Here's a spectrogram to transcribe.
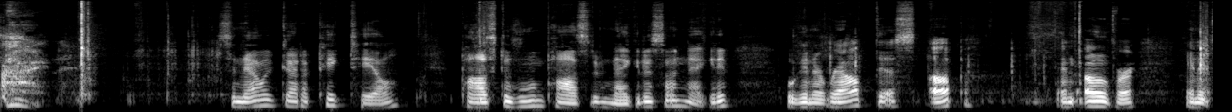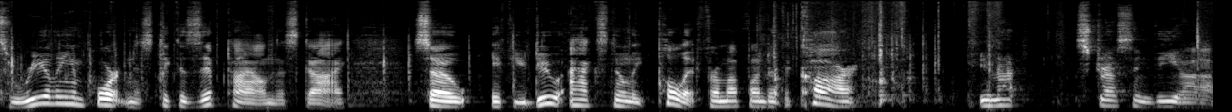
Alright. So now we've got a pigtail. Positives on positive, negatives on negative. We're going to route this up and over. And it's really important to stick a zip tie on this guy so if you do accidentally pull it from up under the car, you're not stressing the, uh,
